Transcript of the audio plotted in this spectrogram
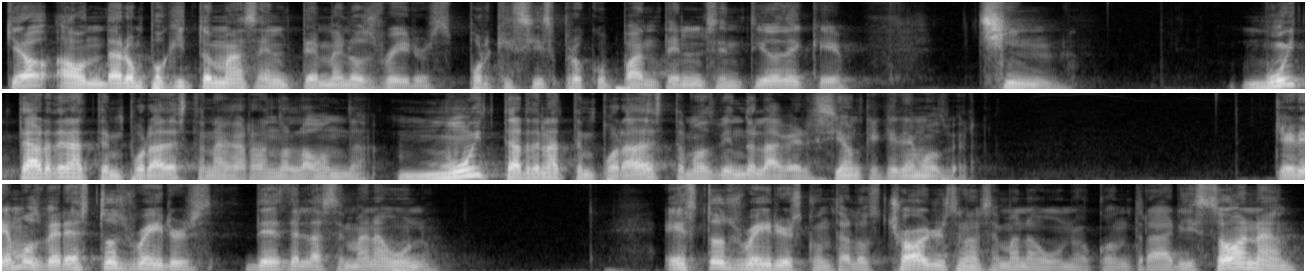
Quiero ahondar un poquito más en el tema de los Raiders, porque sí es preocupante en el sentido de que, chin, muy tarde en la temporada están agarrando la onda. Muy tarde en la temporada estamos viendo la versión que queremos ver. Queremos ver estos Raiders desde la semana 1. Estos Raiders contra los Chargers en la semana 1, contra Arizona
